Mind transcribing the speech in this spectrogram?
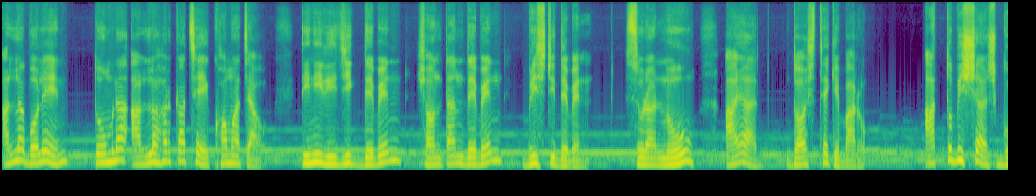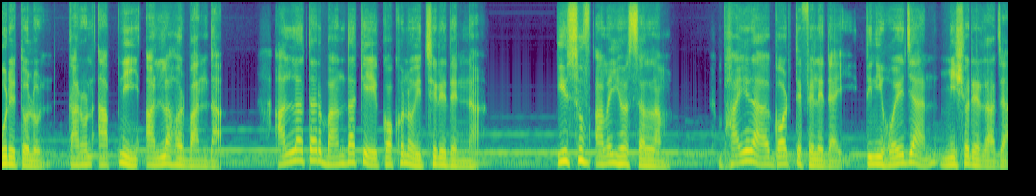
আল্লাহ বলেন, তোমরা আল্লাহর কাছে ক্ষমা চাও। তিনি রিজিক দেবেন, সন্তান দেবেন, বৃষ্টি দেবেন। সুরা নৌ আয়াত দশ থেকে বারো। আত্মবিশ্বাস গড়ে তুলুন, কারণ আপনি আল্লাহর বান্দা। আল্লাহ তার বান্দাকে কখনোই ছেড়ে দেন না। ইউসুফ আলাইসাল্লাম ভাইয়েরা গর্তে ফেলে দেয়। তিনি হয়ে যান মিশরের রাজা।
